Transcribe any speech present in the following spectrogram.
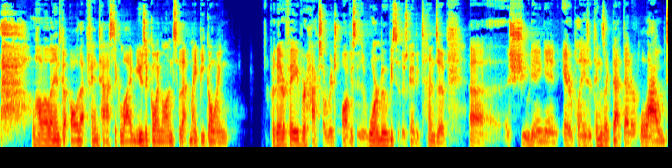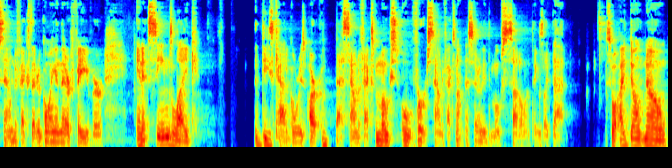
La La Land's got all that fantastic live music going on, so that might be going for their favor. Hacksaw Ridge obviously is a war movie, so there's going to be tons of uh, shooting and airplanes and things like that that are loud sound effects that are going in their favor. And it seems like these categories are best sound effects, most overt sound effects, not necessarily the most subtle and things like that. So I don't know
